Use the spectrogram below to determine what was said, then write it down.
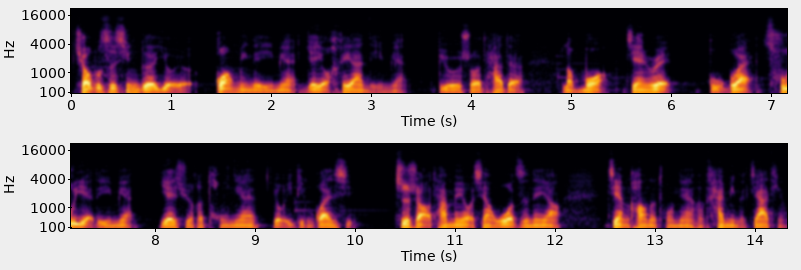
乔布斯性格有光明的一面，也有黑暗的一面。比如说他的冷漠、尖锐、古怪、粗野的一面，也许和童年有一定关系。至少他没有像沃兹那样健康的童年和开明的家庭。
